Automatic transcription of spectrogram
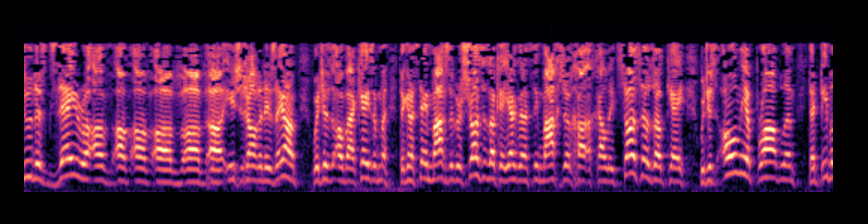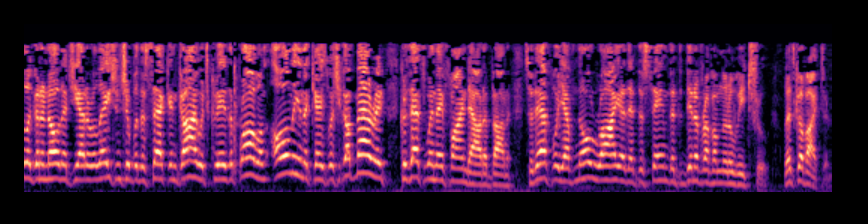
to the gzeira of of of of of uh, sayam, which is of a case of they're gonna say machzor grishos is okay. You're gonna say machzor chalitzos is okay, which is only a problem that people are gonna know that she had a relationship with the second guy, which creates a problem only in the case where she got married, because that's when they find out about it. So therefore, you have no raya that the same that the din of Rav Hamnuna will be true. Let's go weiter.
